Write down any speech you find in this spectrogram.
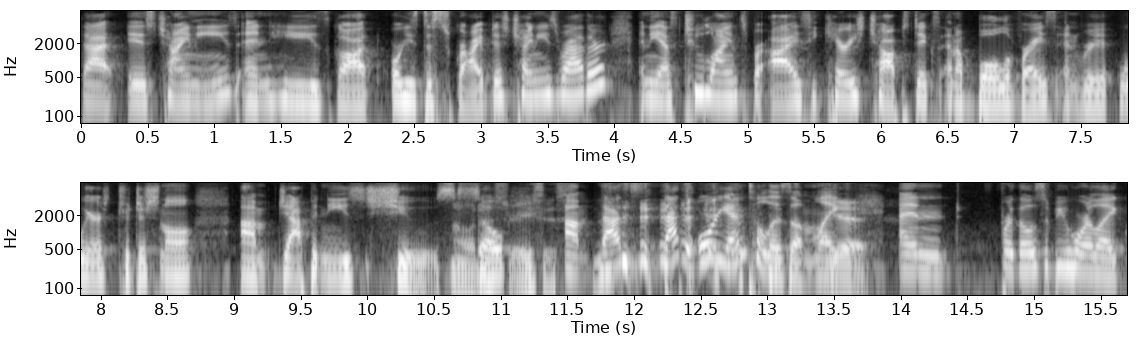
that is Chinese and he's got, or he's described as Chinese rather, and he has two lines for eyes. He carries chopsticks and a bowl of rice and re- wears traditional um, Japanese shoes. Oh, so, that's racist. Um, that's that's Orientalism, like, Yeah. and for those of you who are like,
